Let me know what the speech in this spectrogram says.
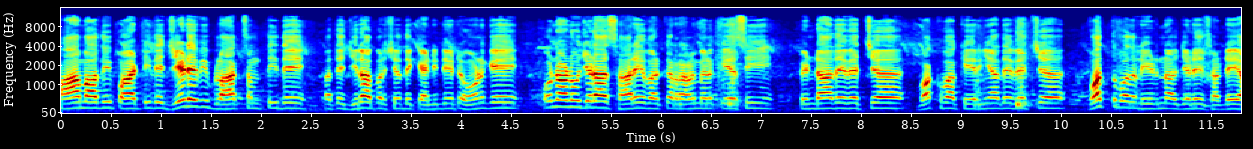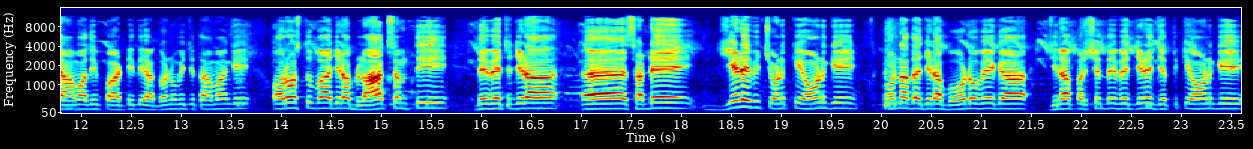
ਆਮ ਆਦਮੀ ਪਾਰਟੀ ਦੇ ਜਿਹੜੇ ਵੀ ਬਲਾਕ ਸੰਮਤੀ ਦੇ ਅਤੇ ਜ਼ਿਲ੍ਹਾ ਪਰਿਸ਼ਦ ਦੇ ਕੈਂਡੀਡੇਟ ਹੋਣਗੇ ਉਹਨਾਂ ਨੂੰ ਜਿਹੜਾ ਸਾਰੇ ਵਰਕਰ ਰਲ ਮਿਲ ਕੇ ਅਸੀਂ ਪਿੰਡਾਂ ਦੇ ਵਿੱਚ ਵੱਖ-ਵੱਖ ਏਰੀਆਂ ਦੇ ਵਿੱਚ ਵੱਧ ਤੋਂ ਵੱਧ ਲੀਡ ਨਾਲ ਜਿਹੜੇ ਸਾਡੇ ਆਮ ਆਦਮੀ ਪਾਰਟੀ ਦੇ ਆਗੂਆਂ ਨੂੰ ਵੀ ਜਿਤਾਵਾਂਗੇ ਔਰ ਉਸ ਤੋਂ ਬਾਅਦ ਜਿਹੜਾ ਬਲਾਕ ਸੰਮਤੀ ਦੇ ਵਿੱਚ ਜਿਹੜਾ ਸਾਡੇ ਜਿਹੜੇ ਵੀ ਚੁਣ ਕੇ ਆਉਣਗੇ ਉਹਨਾਂ ਦਾ ਜਿਹੜਾ ਬੋਰਡ ਹੋਵੇਗਾ ਜ਼ਿਲ੍ਹਾ ਪਰਿਸ਼ਦ ਦੇ ਵਿੱਚ ਜਿਹੜੇ ਜਿੱਤ ਕੇ ਆਉਣਗੇ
